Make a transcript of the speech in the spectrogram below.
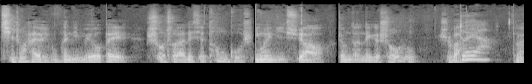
其中还有一部分你没有被说出来的一些痛苦，是因为你需要挣的那个收入，是吧？对呀，对。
